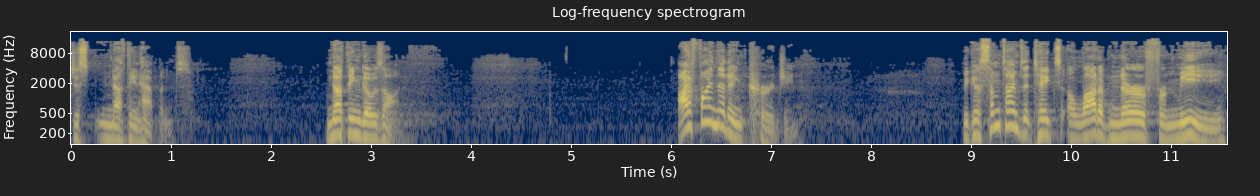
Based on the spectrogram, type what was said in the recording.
just nothing happens. Nothing goes on. I find that encouraging. Because sometimes it takes a lot of nerve for me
